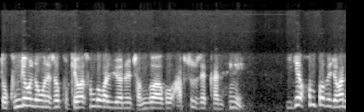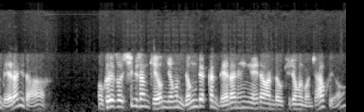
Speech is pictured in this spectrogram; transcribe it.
또 군경을 동원해서 국회와 선거관리위원회를 점거하고 압수수색한 행위 이게 헌법에 정한 내란이다. 어, 그래서 12상 계엄령은 명백한 내란 행위에 해당한다고 규정을 먼저 하고요.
